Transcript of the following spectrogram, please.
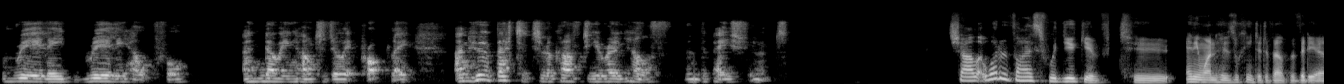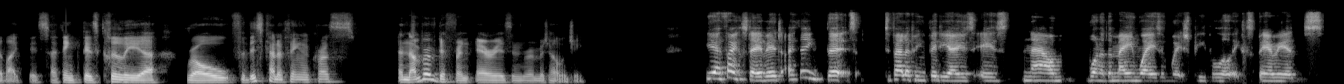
really, really helpful and knowing how to do it properly. And who better to look after your own health than the patient? Charlotte, what advice would you give to anyone who's looking to develop a video like this? I think there's clearly a role for this kind of thing across a number of different areas in rheumatology. Yeah, thanks, David. I think that developing videos is now one of the main ways in which people experience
